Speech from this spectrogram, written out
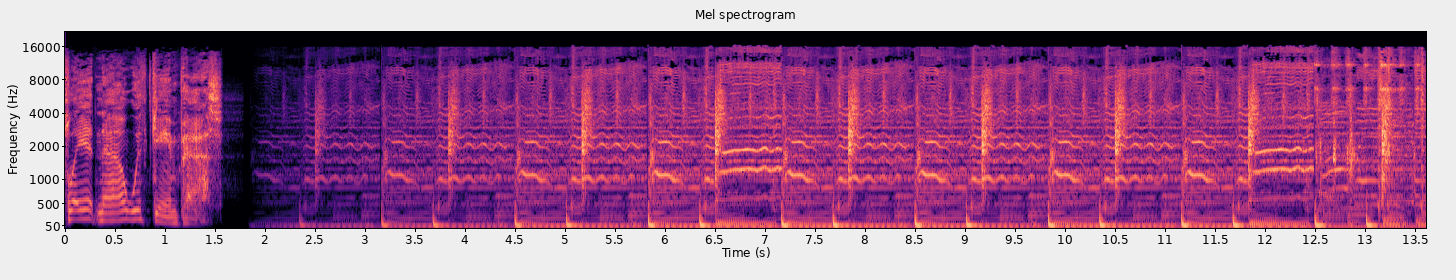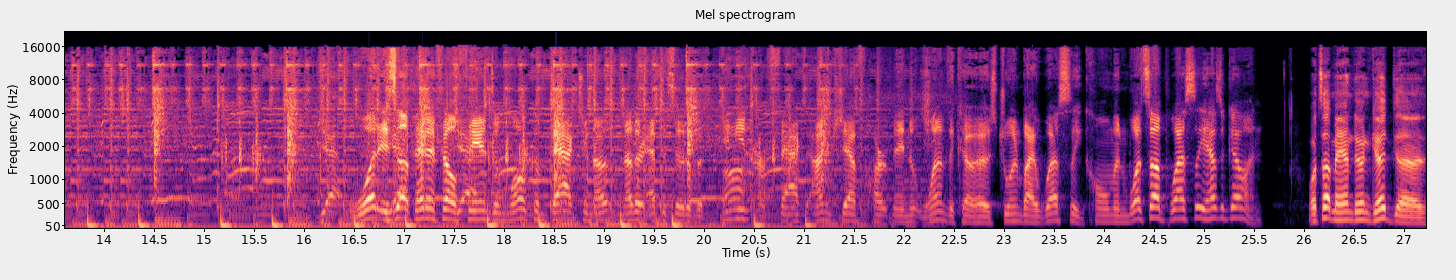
Play it now with Game Pass. What is up, NFL fans, and welcome back to another episode of Opinion ah. or Fact. I'm Jeff Hartman, one of the co-hosts, joined by Wesley Coleman. What's up, Wesley? How's it going? What's up, man? Doing good. Uh,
